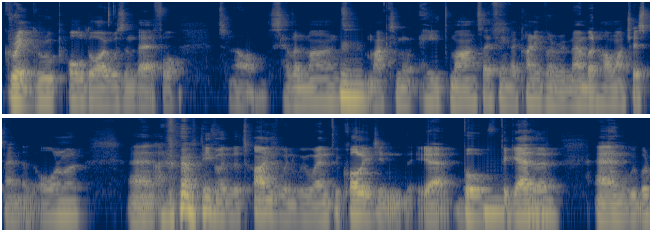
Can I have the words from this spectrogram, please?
great group. Although I wasn't there for know seven months, Mhm. maximum eight months. I think I can't even remember how much I spent at Ormer. And I remember even the times when we went to college and yeah, both Mhm. together, and we were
